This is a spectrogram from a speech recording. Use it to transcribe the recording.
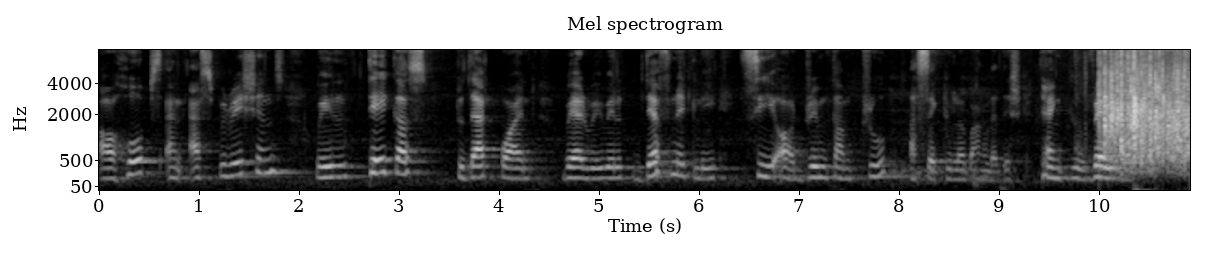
our hopes and aspirations will take us to that point where we will definitely see our dream come true, a secular Bangladesh. Thank you very much.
